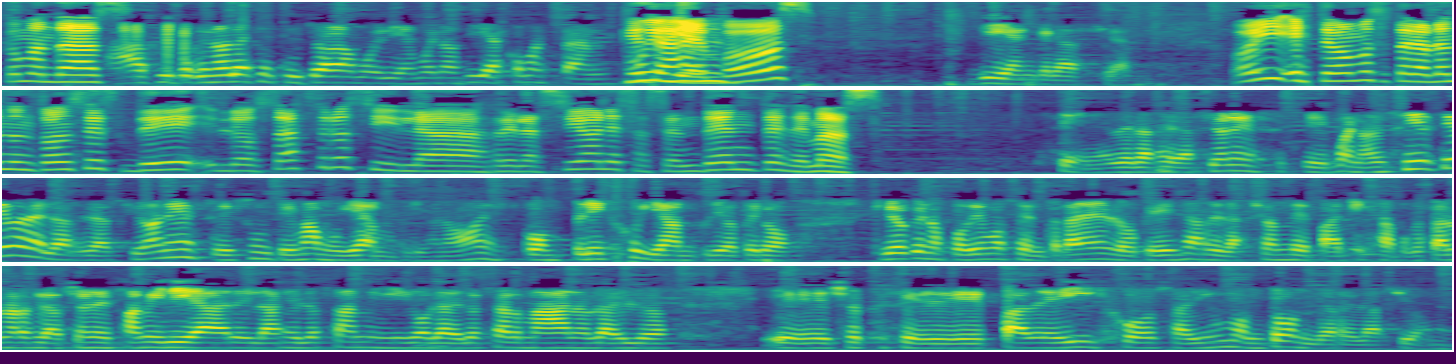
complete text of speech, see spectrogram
¿Cómo andás? Ah, sí, porque no las escuchaba muy bien. Buenos días, ¿cómo están? ¿Qué Muy tal? bien, ¿vos? Bien, gracias. Hoy este, vamos a estar hablando entonces de los astros y las relaciones ascendentes, demás. Sí, de las relaciones, eh, bueno, en sí el tema de las relaciones es un tema muy amplio, ¿no? Es complejo y amplio, pero creo que nos podemos centrar en lo que es la relación de pareja, porque están las relaciones familiares, las de los amigos, las de los hermanos, las de los, eh, yo qué sé, de padre e hijos, hay un montón de relaciones,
